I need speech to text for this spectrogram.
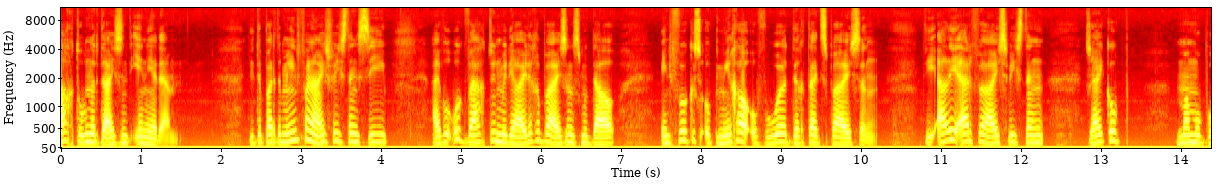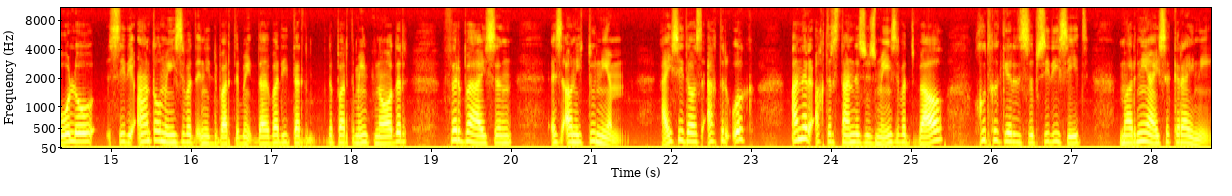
800.000 eenhede. Die departement van huisvesting sê, hy wil ook wegdoen met die huidige behuisingsmodel en focus op mega of hoë dichtheidsbehuising. Die LER vir huisvesting, Jacob Mamobolo, sê die aantal mense wat in die departement, wat die departement nader vir behuising is aan die toeneem. Hy sê daar is echter ook ander achterstande soos mense wat wel goedgekeerde subsidies het, maar nie huise kry nie.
